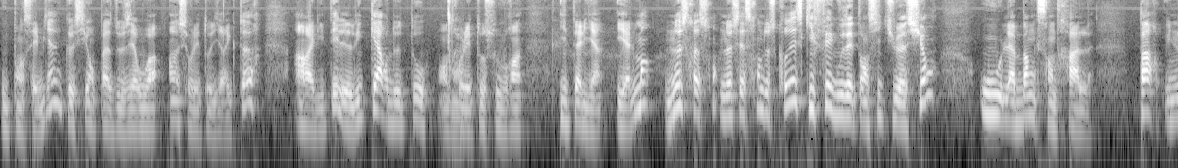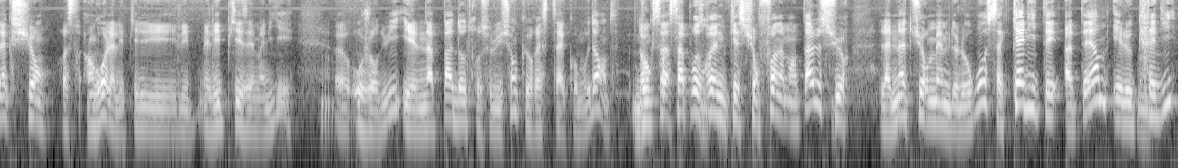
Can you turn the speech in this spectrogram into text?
vous pensez bien que si on passe de 0 à 1 sur les taux directeurs, en réalité, l'écart de taux entre les taux souverains italiens et allemands ne, ne cesseront de se creuser, ce qui fait que vous êtes en situation où la Banque centrale, par une action, en gros, elle a les pieds, les, pieds émaillés euh, aujourd'hui et elle n'a pas d'autre solution que rester accommodante. Donc, ça, ça, poserait une question fondamentale sur la nature même de l'euro, sa qualité à terme et le crédit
